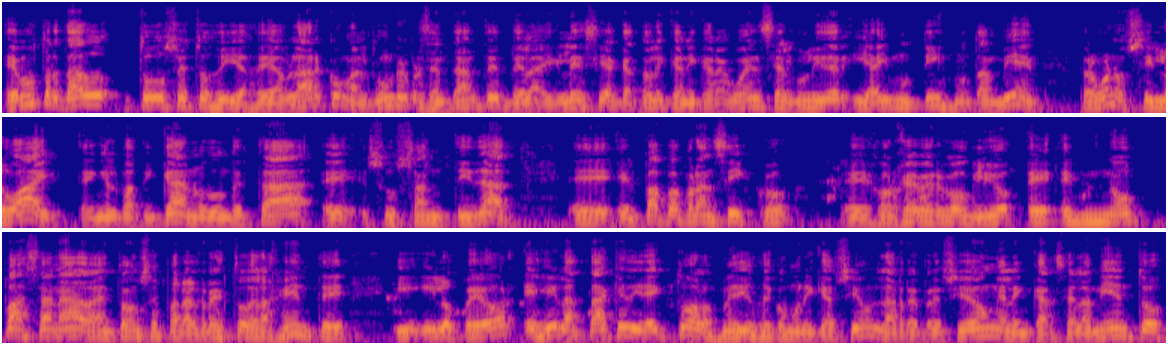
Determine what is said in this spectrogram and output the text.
Hemos tratado todos estos días de hablar con algún representante de la Iglesia Católica nicaragüense, algún líder, y hay mutismo también. Pero bueno, si lo hay en el Vaticano, donde está eh, su santidad, el Papa Francisco, eh, Jorge Bergoglio, eh, eh, no pasa nada entonces para el resto de la gente. Y, lo peor es el ataque directo a los medios de comunicación, la represión, el encarcelamiento.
